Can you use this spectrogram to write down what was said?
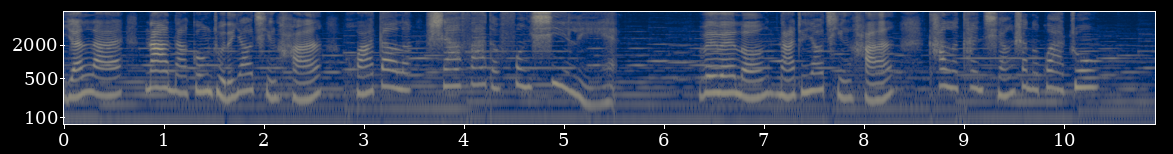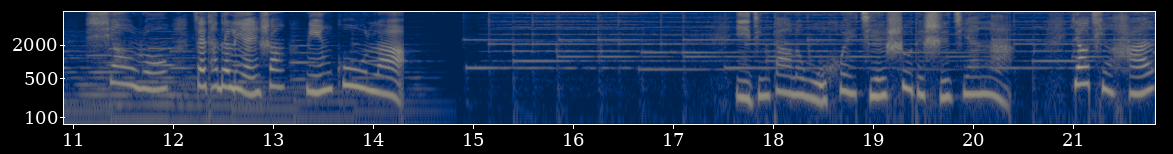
原来娜娜公主的邀请函滑到了沙发的缝隙里。威威龙拿着邀请函，看了看墙上的挂钟，笑容在他的脸上凝固了。已经到了舞会结束的时间了，邀请函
